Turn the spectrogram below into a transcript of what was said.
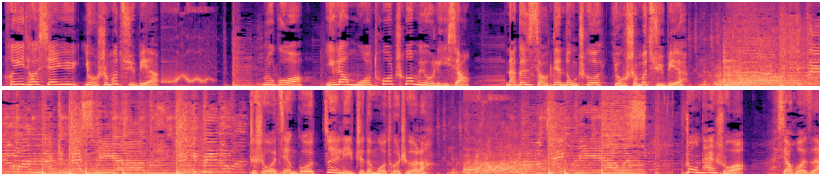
和一条咸鱼有什么区别？如果一辆摩托车没有理想？那跟小电动车有什么区别？这是我见过最励志的摩托车了。众泰说：“小伙子，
